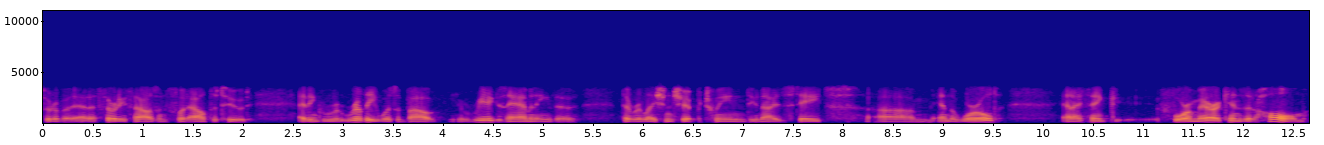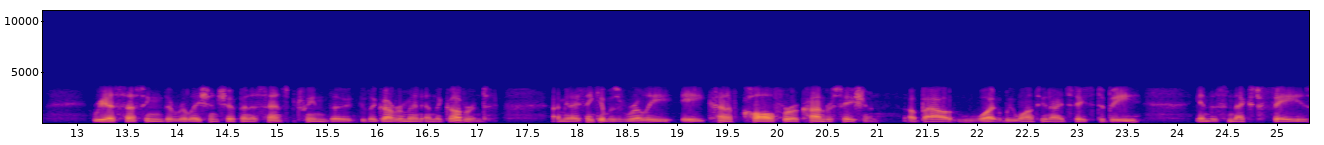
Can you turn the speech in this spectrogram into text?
sort of at a 30,000 foot altitude, I think really was about you know, re-examining the the relationship between the United States um, and the world, and I think for Americans at home, reassessing the relationship in a sense between the the government and the governed. I mean, I think it was really a kind of call for a conversation about what we want the United States to be in this next phase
